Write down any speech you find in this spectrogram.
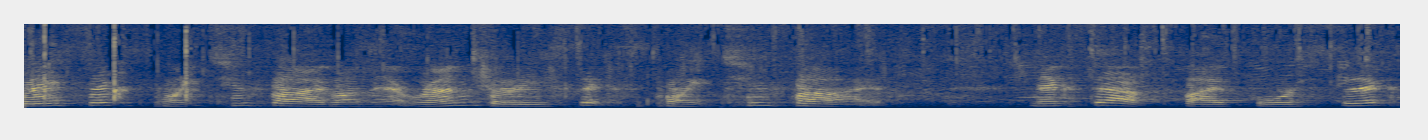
36.25 on that run, 36.25. Next up, 546,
